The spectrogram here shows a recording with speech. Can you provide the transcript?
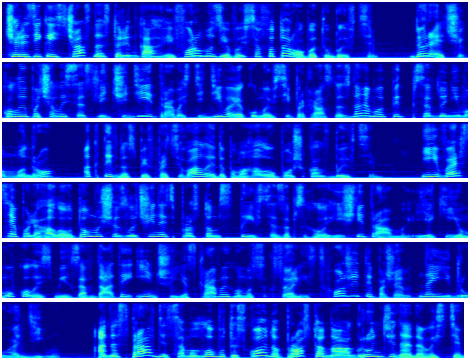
Через якийсь час на сторінках гей-форуму з'явився фоторобот убивці. До речі, коли почалися слідчі дії, травесті діва, яку ми всі прекрасно знаємо, під псевдонімом Монро, активно співпрацювала і допомагала у пошуках вбивці. Її версія полягала у тому, що злочинець просто мстився за психологічні травми, які йому колись міг завдати інший яскравий гомосексуаліст, схожий типажем на її друга Діму. А насправді це могло бути скоєно просто на ґрунті ненависті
